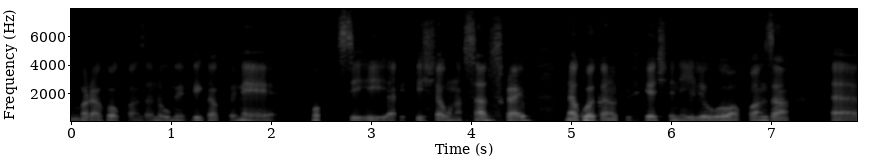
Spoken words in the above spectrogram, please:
Ni mara yako ya kwanza ndo umefika kwenye podcast hii, hakikisha una subscribe na kuweka notification ili uwe wa kwanza uh,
